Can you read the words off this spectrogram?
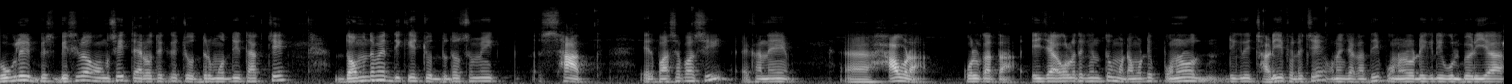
হুগলির বেশ- বেশিরভাগ অংশেই তেরো থেকে চোদ্দোর মধ্যেই থাকছে। দমদমের দিকে চোদ্দ দশমিক সাত। এর পাশাপাশি এখানে হাওড়া, কলকাতা এই জায়গাগুলোতে কিন্তু মোটামুটি পনেরো ডিগ্রি ছাড়িয়ে ফেলেছে। অনেক জায়গাতেই পনেরো ডিগ্রি উলবেড়িয়া,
